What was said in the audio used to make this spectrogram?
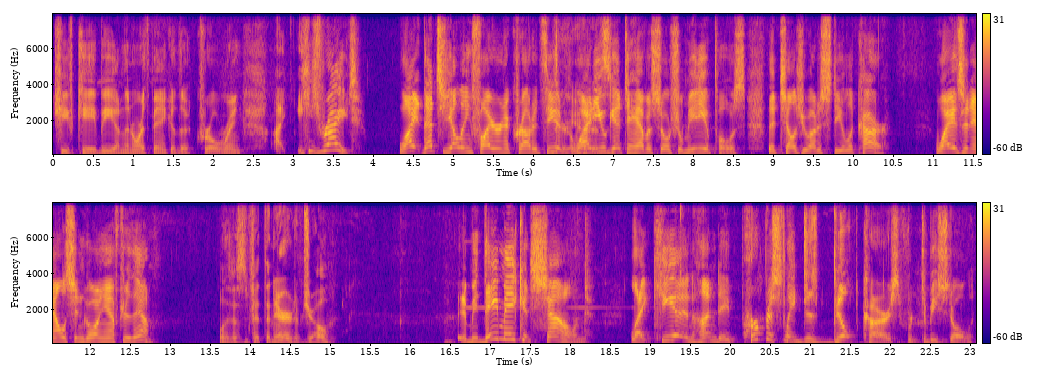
Chief KB on the north bank of the Crow Ring. I, he's right. Why? That's yelling fire in a crowded theater. Yeah, Why do you get to have a social media post that tells you how to steal a car? Why isn't Ellison going after them? Well, it doesn't fit the narrative, Joe. I mean, they make it sound like Kia and Hyundai purposely just built cars for to be stolen.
